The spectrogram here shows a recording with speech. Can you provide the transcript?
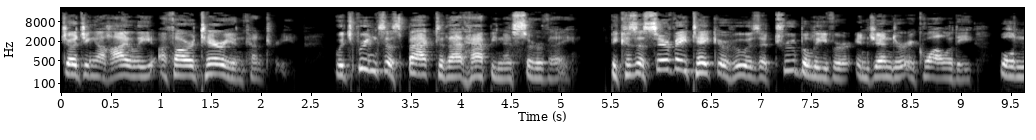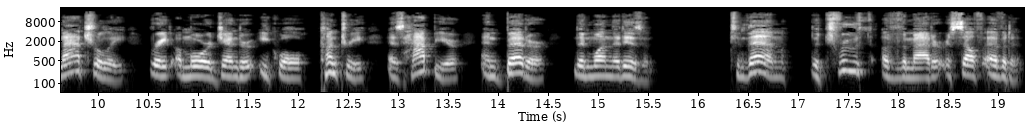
Judging a highly authoritarian country. Which brings us back to that happiness survey. Because a survey taker who is a true believer in gender equality will naturally rate a more gender equal country as happier and better than one that isn't. To them, the truth of the matter is self-evident.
